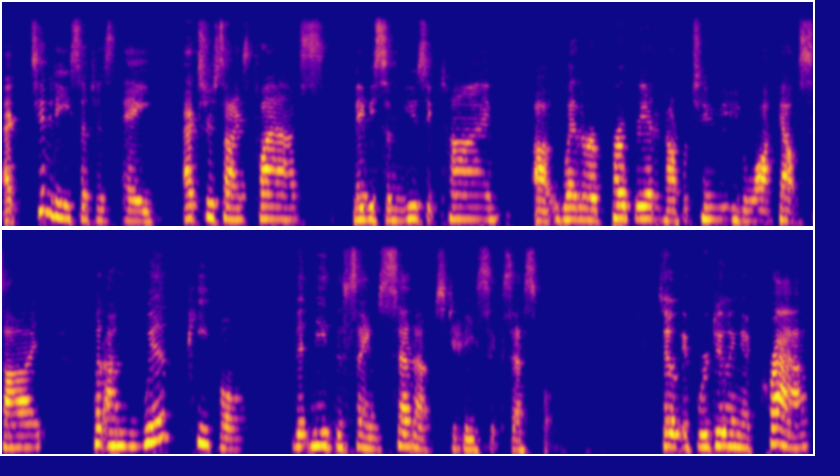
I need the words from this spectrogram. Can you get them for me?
activity such as a exercise class, maybe some music time, uh, weather appropriate, an opportunity to walk outside. But I'm with people that need the same setups to be successful. So if we're doing a craft,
